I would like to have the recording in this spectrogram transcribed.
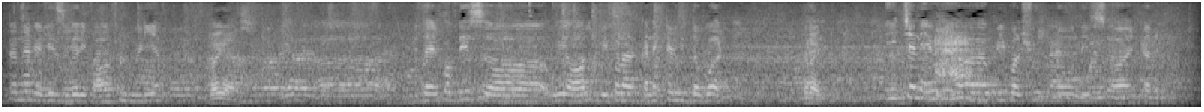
Internet it is very powerful media. Oh yes. Yeah. Uh, with the help of this, uh, we all people are connected with the world. Correct. Each and every uh, people should know this uh, internet.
